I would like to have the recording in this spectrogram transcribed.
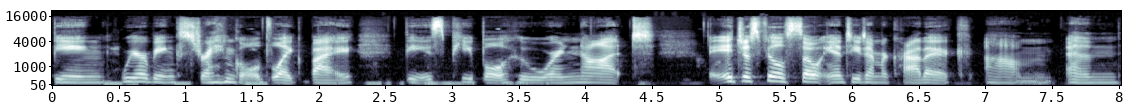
being, we are being strangled like by these people who were not, it just feels so anti-democratic. Um, and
